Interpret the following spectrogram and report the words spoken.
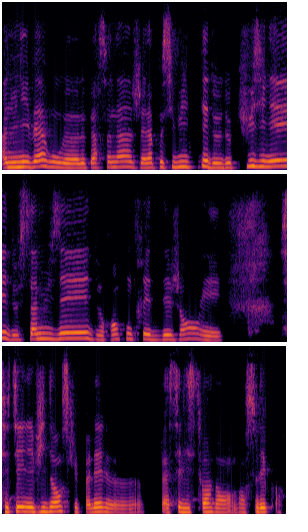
un univers où le, personnage a la possibilité de, de cuisiner, de s'amuser, de rencontrer des gens. Et c'était une évidence qu'il fallait le, placer l'histoire dans, dans ce décor.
